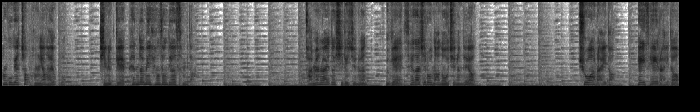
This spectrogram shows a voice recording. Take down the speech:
한국에 첫 방영하였고 뒤늦게 팬덤이 형성되었습니다. 가면라이더 시리즈는 크게 세 가지로 나누어지는데요. 슈와 라이더, 헤이세이 라이더,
